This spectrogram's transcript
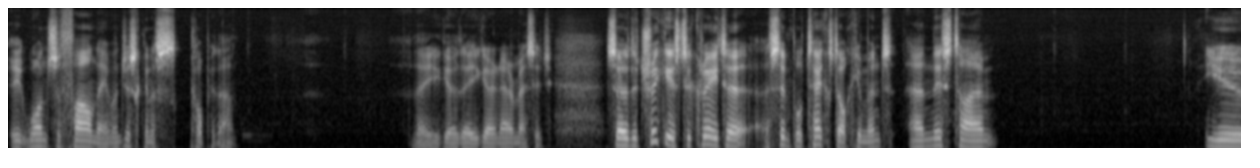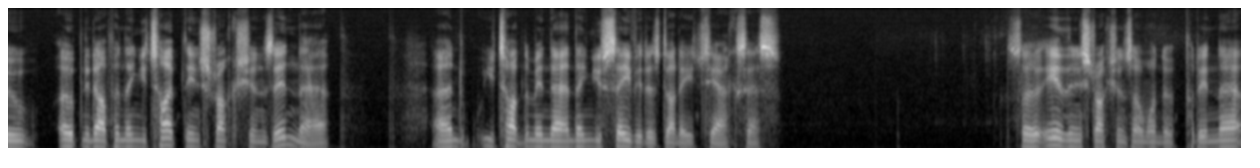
it wants a file name. I'm just going to copy that. There you go, there you go, an error message. So the trick is to create a, a simple text document and this time you open it up and then you type the instructions in there and you type them in there and then you save it as .htaccess. So here are the instructions I want to put in there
